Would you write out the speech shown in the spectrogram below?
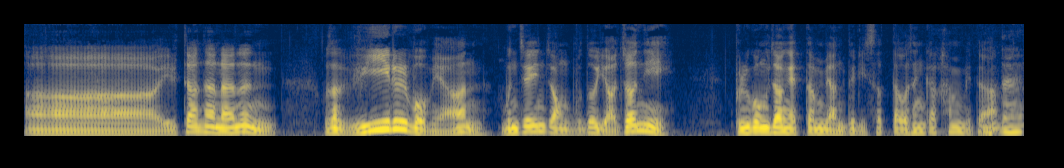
어, 일단 하나는 우선 위를 보면 문재인 정부도 여전히 불공정했던 면들이 있었다고 생각합니다. 네.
